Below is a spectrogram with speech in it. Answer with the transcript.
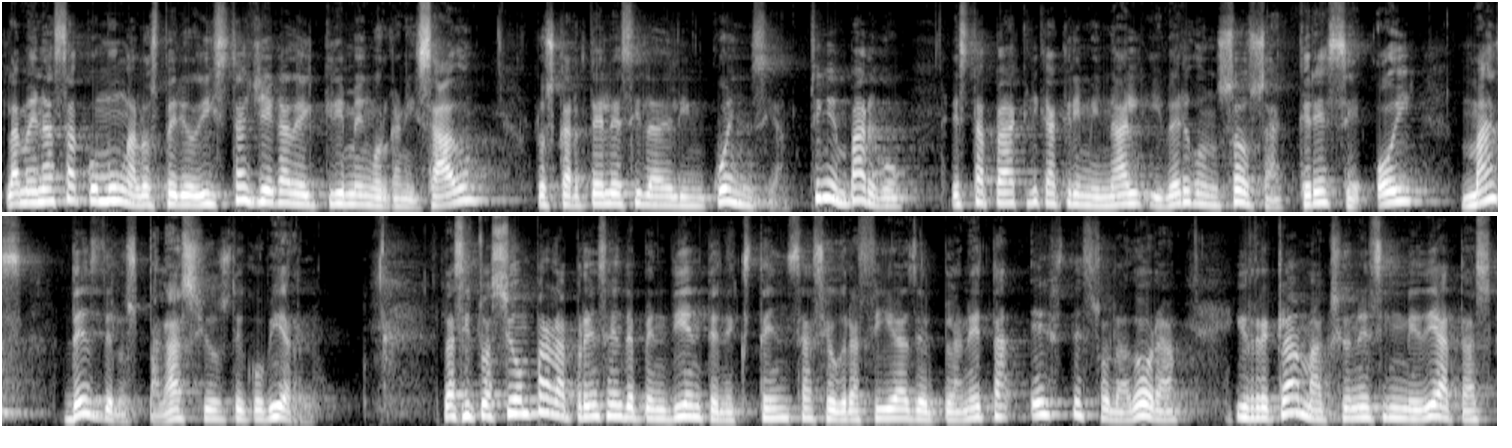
La amenaza común a los periodistas llega del crimen organizado, los carteles y la delincuencia. Sin embargo, esta práctica criminal y vergonzosa crece hoy más desde los palacios de gobierno. La situación para la prensa independiente en extensas geografías del planeta es desoladora y reclama acciones inmediatas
